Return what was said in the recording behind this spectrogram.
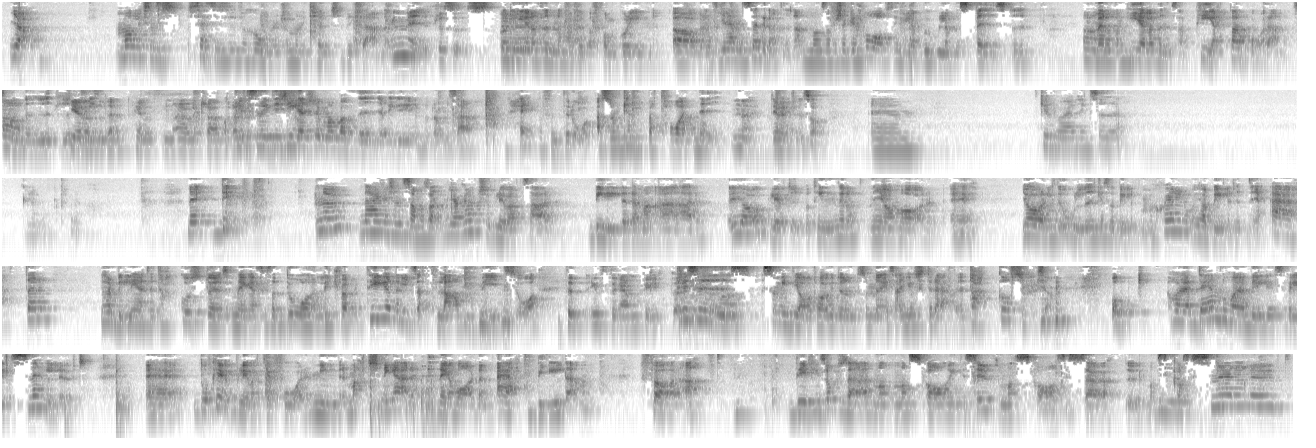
Ja. Man liksom sätter sig i situationer som man inte känner sig bekväm med. Nej, precis. Och det är hela tiden det här typ att folk går in över ens gränser hela tiden. Man så försöker ha sin lilla bubbla med space typ. Ja. Men att de hela tiden så petar på den. Så man blir lite, lite hela mindre. tiden, hela tiden överträdare. Och liksom inte ger sig. Man bara nej, jag vill inte. Och de är såhär, nej varför inte då? Alltså de kan inte bara ta ett nej. Nej. Det är verkligen så. Um, gud vad jag tänkte säga. Glöm bort vad det var. Nej, det... Nu, det här kanske inte är samma sak, men jag kan också uppleva att så här, bilder där man är... Jag har upplevt typ på Tinder att när jag har... Eh, jag har lite olika så bilder på mig själv och jag har bilder typ när jag äter. Jag har bilder när jag äter tacos, då är det som är ganska så dålig kvalitet, den är lite så flammig så. Typ Instagram-filter. Precis, som inte jag har tagit under som är såhär, just det där äter en tacos liksom. Och har jag den har jag en bild där jag ser väldigt snäll ut. Eh, då kan jag uppleva att jag får mindre matchningar när jag har den ätbilden. För att det finns också så här att man, man ska inte se ut, man ska se söt ut, man ska se snäll ut.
